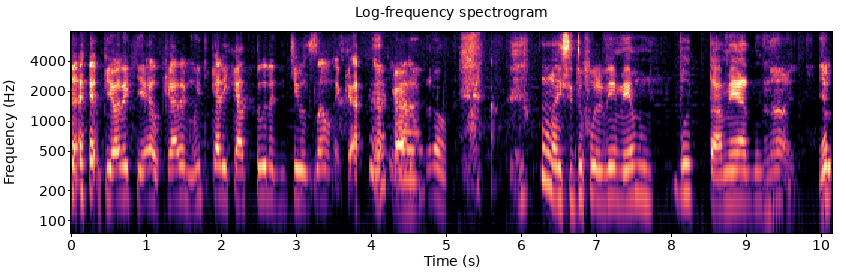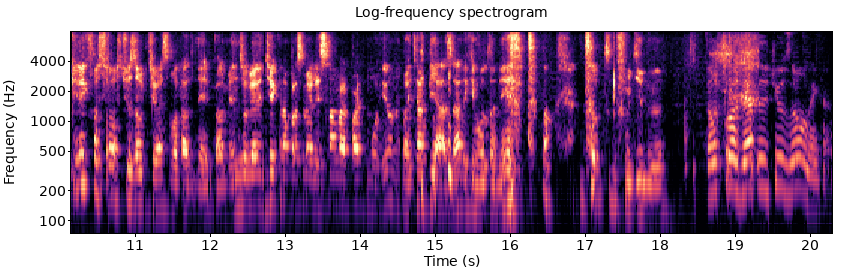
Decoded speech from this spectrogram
É, Pior é que é, o cara é muito caricatura de tiozão, né, cara? cara. Ai, se tu for ver mesmo, puta merda. Não. E eu queria que fosse só os tiozão que tivesse votado nele. Pelo menos eu garantia que na próxima eleição a maior parte morreu, né? Vai ter uma piazada que votou nele. Então, então tudo fodido, né? São os projetos de tiozão, né, cara?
